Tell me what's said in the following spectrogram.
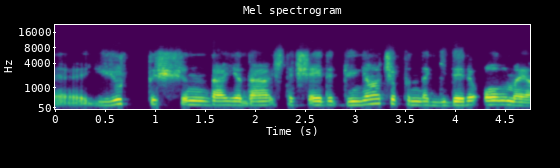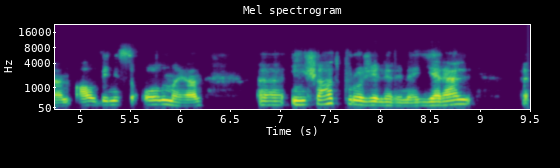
e, yurt dışında ya da işte şeyde dünya çapında gideri olmayan, albenisi olmayan e, inşaat projelerine yerel e,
